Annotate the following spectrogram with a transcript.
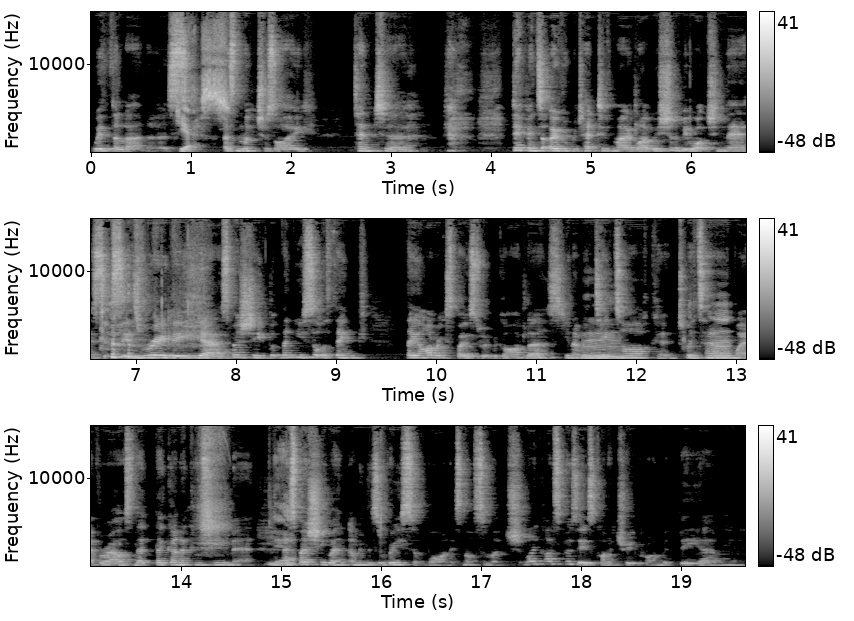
with the learners. Yes. As much as I tend to dip into overprotective mode, like we shouldn't be watching this. It's, it's really, yeah, especially, but then you sort of think they are exposed to it regardless, you know, with Mm. TikTok and Twitter Mhm. and whatever else, that they're going to consume it Yeah. especially when I mean there's a recent one. It's not so much like I suppose it is kind of true crime with the um,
